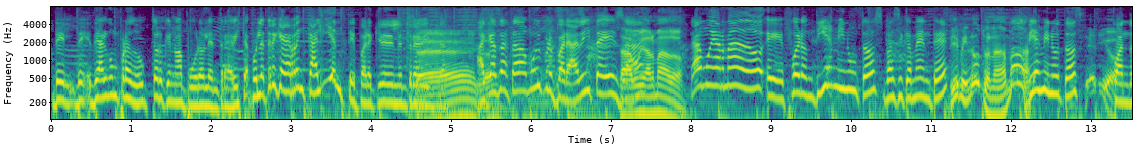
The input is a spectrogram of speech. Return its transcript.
de- de- de algún productor que no apuró la entrevista. Pues la tenés que agarrar en caliente para que le den la entrevista. Sí, Acá claro. ya estaba muy preparadita ella. Estaba muy armado. Estaba muy armado. eh, fueron 10 minutos, básicamente. Diez minutos nada más. 10 minutos. ¿En serio? Cuando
